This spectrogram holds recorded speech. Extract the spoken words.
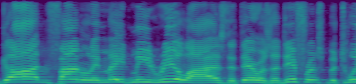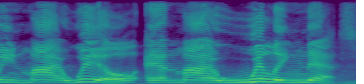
God finally made me realize that there was a difference between my will and my willingness.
